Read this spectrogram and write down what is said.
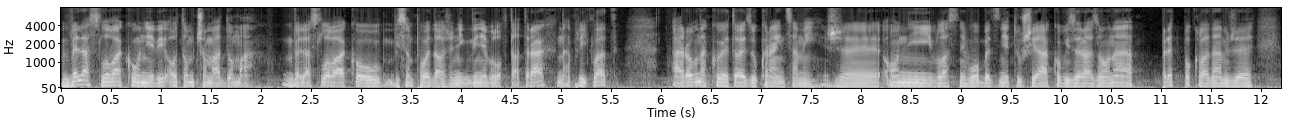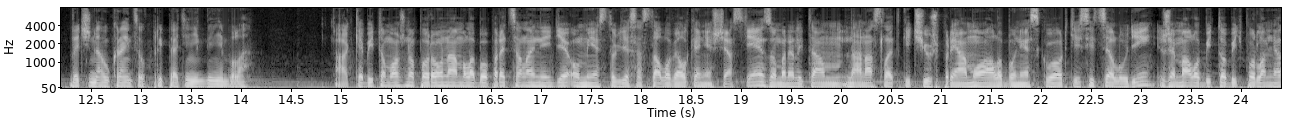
veľa Slovákov nevie o tom, čo má doma. Veľa Slovákov by som povedal, že nikdy nebolo v Tatrách napríklad. A rovnako je to aj s Ukrajincami, že oni vlastne vôbec netušia, ako vyzerá zóna a predpokladám, že väčšina Ukrajincov v Pripiate nikdy nebola. A keby to možno porovnám, lebo predsa len ide o miesto, kde sa stalo veľké nešťastie, zomreli tam na následky či už priamo alebo neskôr tisíce ľudí, že malo by to byť podľa mňa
